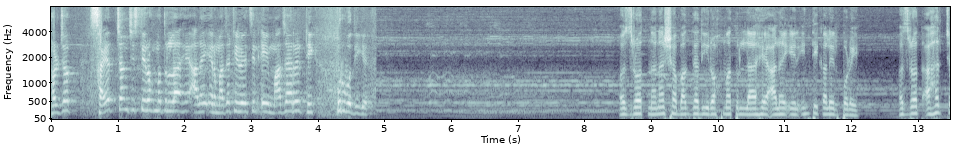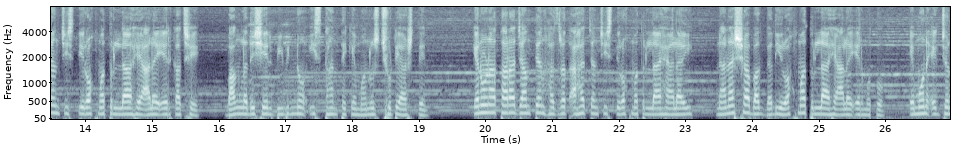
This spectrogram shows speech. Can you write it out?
হজরত সাইয়দ চান চিস্তি রহমতুল্লাহ আলাই এর মাজারটি রয়েছেন এই মাজারের ঠিক পূর্ব দিকে। হজরত নানাশা বাগদাদি রহমাতুল্লাহ আলাই এর ইন্তিকালের পরে হজরত আহাদচান চিস্তি রহমাতুল্লাহ আলাই এর কাছে বাংলাদেশের বিভিন্ন স্থান থেকে মানুষ ছুটে আসতেন। কেননা তারা জানতেন হজরত আহাদচান চিস্তি রহমাতুল্লাহ আলাই নানাশা বাগদাদি রহমাতুল্লাহ আলাই এর মতো এমন একজন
